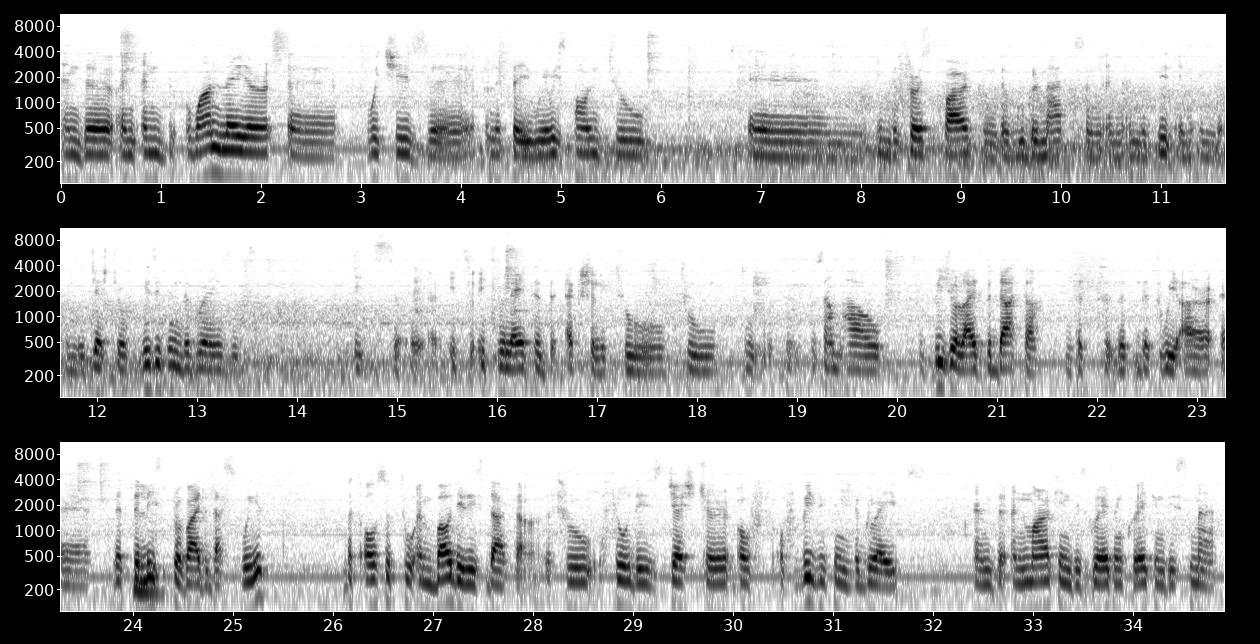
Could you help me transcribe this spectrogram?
and uh, and, and one layer uh, which is, uh, let's say, we respond to um, in the first part, in the Google Maps and, and, and, the, in, in, the, in the gesture of visiting the graves, it's it's uh, it's it's related actually to to to, to somehow visualize the data that that, that we are uh, that the list provided us with, but also to embody this data through through this gesture of of visiting the graves and, and marking these graves and creating this map.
